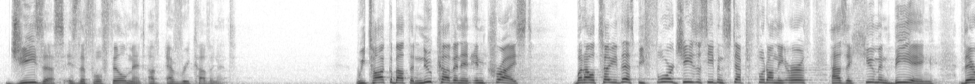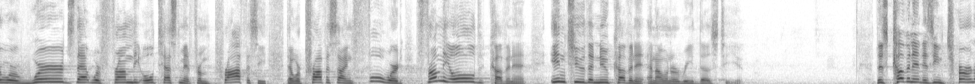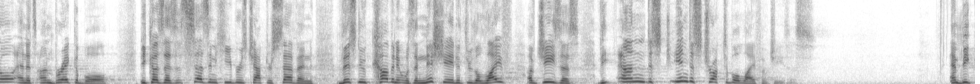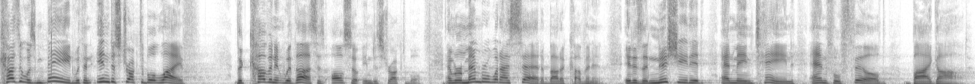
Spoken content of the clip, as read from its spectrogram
Jesus is the fulfillment of every covenant. We talk about the new covenant in Christ but I'll tell you this before Jesus even stepped foot on the earth as a human being, there were words that were from the Old Testament, from prophecy, that were prophesying forward from the Old Covenant into the New Covenant. And I want to read those to you. This covenant is eternal and it's unbreakable because, as it says in Hebrews chapter 7, this new covenant was initiated through the life of Jesus, the indestructible life of Jesus. And because it was made with an indestructible life, the covenant with us is also indestructible. And remember what I said about a covenant it is initiated and maintained and fulfilled by God.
